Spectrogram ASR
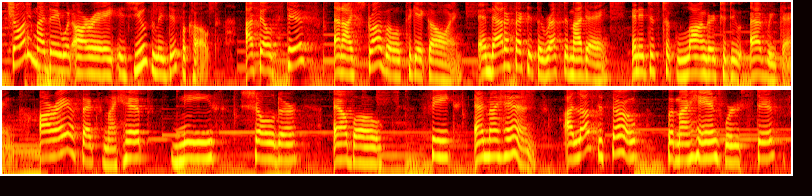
Starting my day with RA is usually difficult. I felt stiff and I struggled to get going, and that affected the rest of my day, and it just took longer to do everything. RA affects my hips, knees, shoulder, elbow, feet, and my hands. I love to sew, but my hands were stiff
